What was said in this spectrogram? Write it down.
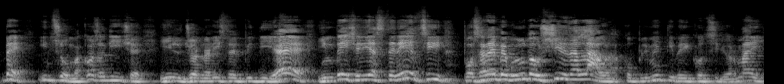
Beh, insomma, cosa dice il giornalista del PD? Eh, invece di astenersi sarebbe potuta uscire dall'aula. Complimenti per il consiglio. Ormai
